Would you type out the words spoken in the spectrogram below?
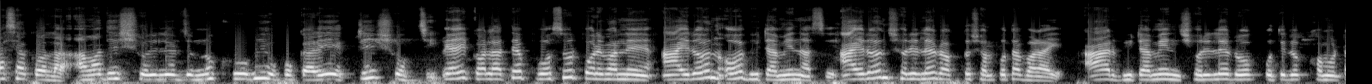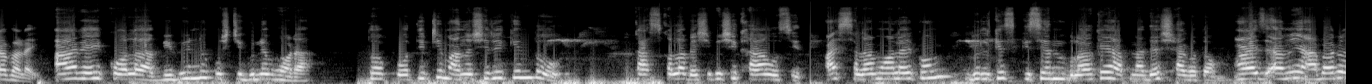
কাঁচা কলা আমাদের শরীরের জন্য খুবই উপকারী একটি সবজি। এই কলাতে প্রচুর পরিমাণে আয়রন ও ভিটামিন আছে। আয়রন শরীরে রক্ত স্বল্পতা বাড়ায় আর ভিটামিন শরীরের রোগ প্রতিরোধ ক্ষমতা বাড়ায়। আর এই কলা বিভিন্ন পুষ্টিগুণে ভরা। তো প্রতিটি মানুষেরই কিন্তু কাঁচকলা বেশি বেশি খাওয়া উচিত। আসসালামু আলাইকুম, বিলকিস কিচেন ব্লকে আপনাদের স্বাগতম। আজ আমি আবারও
